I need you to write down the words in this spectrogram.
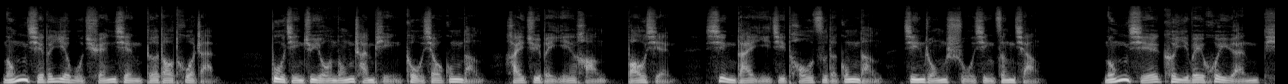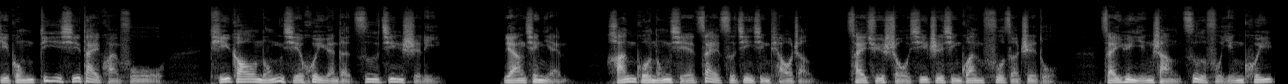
农协的业务权限得到拓展，不仅具有农产品购销功能，还具备银行、保险。信贷以及投资的功能，金融属性增强。农协可以为会员提供低息贷款服务，提高农协会员的资金实力。两千年，韩国农协再次进行调整，采取首席执行官负责制度，在运营上自负盈亏，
